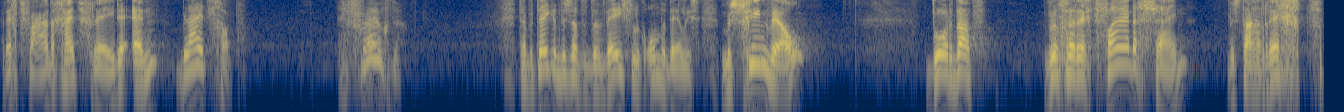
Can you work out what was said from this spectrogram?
rechtvaardigheid, vrede en blijdschap. En vreugde. Dat betekent dus dat het een wezenlijk onderdeel is. Misschien wel doordat we gerechtvaardigd zijn, we staan recht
